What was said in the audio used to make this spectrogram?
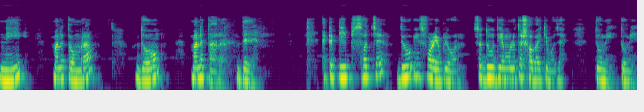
নি মানে তোমরা, দোম মানে তারা, দে। একটা টিপস হচ্ছে ডু ইজ ফর এভরি ওয়ান সো দু দিয়ে মূলত সবাইকে বোঝায়। তুমি তুমি,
